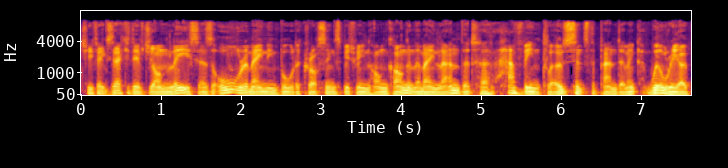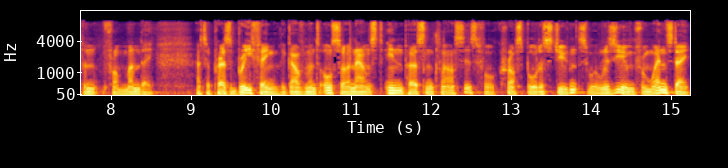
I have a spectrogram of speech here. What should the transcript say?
Chief Executive John Lee says all remaining border crossings between Hong Kong and the mainland that have been closed since the pandemic will reopen from Monday. At a press briefing, the government also announced in person classes for cross border students will resume from Wednesday.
